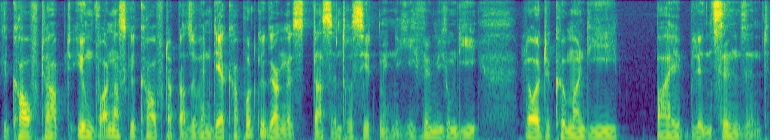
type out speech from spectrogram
gekauft habt, irgendwo anders gekauft habt, also wenn der kaputt gegangen ist, das interessiert mich nicht. Ich will mich um die Leute kümmern, die bei Blinzeln sind.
